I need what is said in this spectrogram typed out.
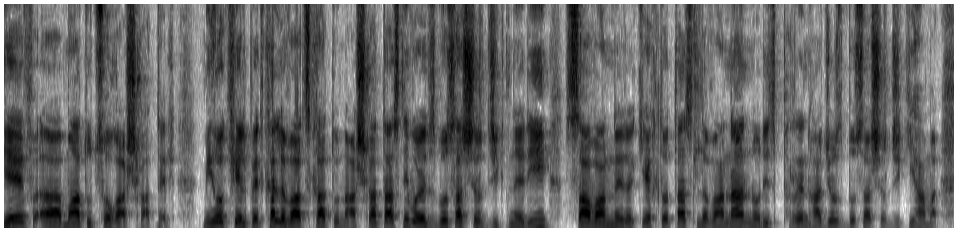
եւ մատուցող աշխատել։ Մի հոգի էլ պետքա լվացքատուն աշխատացնի, որ այդ զբոսաշրջիկների սավանները կեղտոտած լվանա նորից փռեն հաջորդ զբոսաշրջիկի համար։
